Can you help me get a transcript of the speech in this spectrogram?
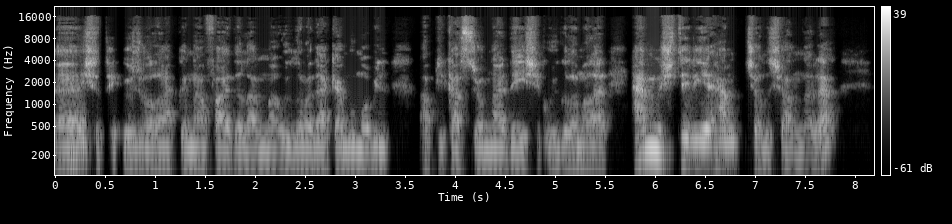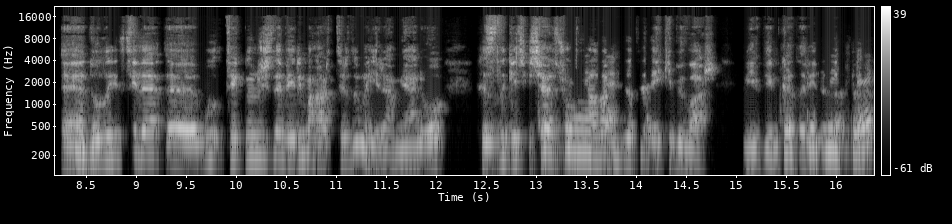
e, evet. işte teknoloji olanaklarından faydalanma, uygulama derken bu mobil aplikasyonlar, değişik uygulamalar hem müşteriye hem çalışanlara e, dolayısıyla e, bu teknolojide verimi arttırdı mı İrem? Yani o hızlı geç. İçeride çok sağlam bir data ekibi var bildiğim Kesinlikle. kadarıyla.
